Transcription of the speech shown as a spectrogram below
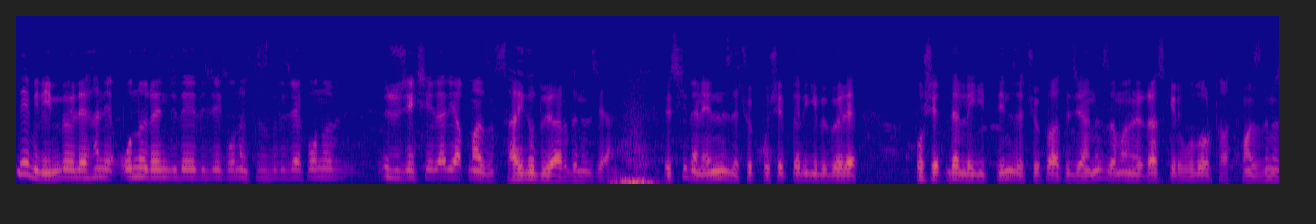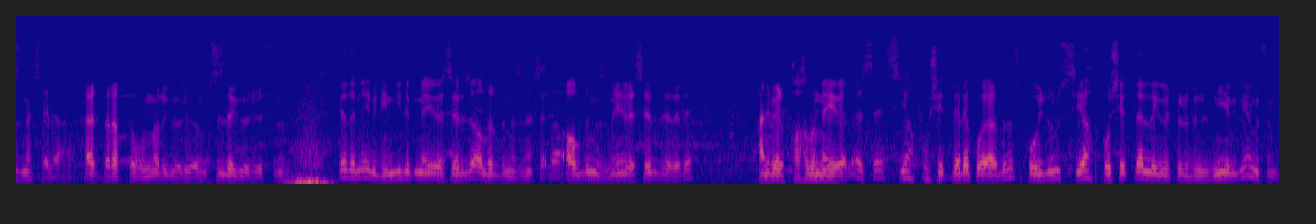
ne bileyim böyle hani onu rencide edecek, onu kızdıracak, onu üzecek şeyler yapmazdınız. Saygı duyardınız yani. Eskiden elinizde çöp poşetleri gibi böyle poşetlerle gittiğinizde çöpe atacağınız zaman öyle rastgele ulu orta atmazdınız mesela. Her tarafta bunları görüyorum. Siz de görüyorsunuz. Ya da ne bileyim gidip meyve sebze alırdınız mesela. Aldığınız meyve sebzeleri hani böyle pahalı meyvelerse siyah poşetlere koyardınız. Koyduğunuz siyah poşetlerle götürürdünüz. Niye biliyor musunuz?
